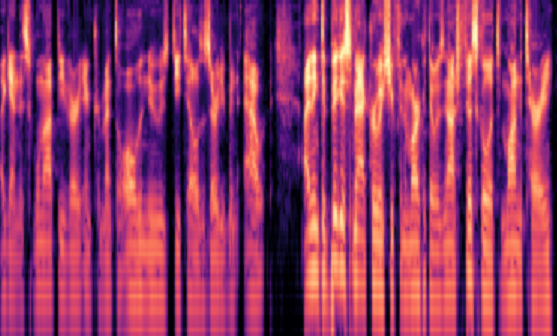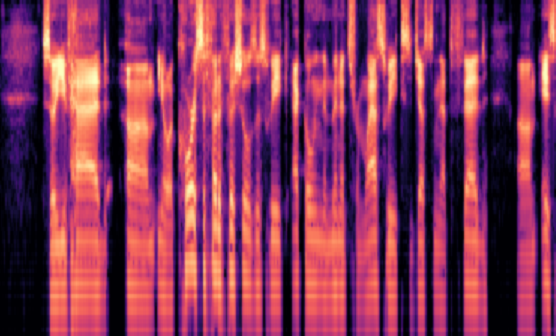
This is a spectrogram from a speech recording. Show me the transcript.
again, this will not be very incremental. All the news details has already been out. I think the biggest macro issue for the market though is not fiscal; it's monetary. So you've had um, you know, a chorus of Fed officials this week echoing the minutes from last week, suggesting that the Fed um, is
